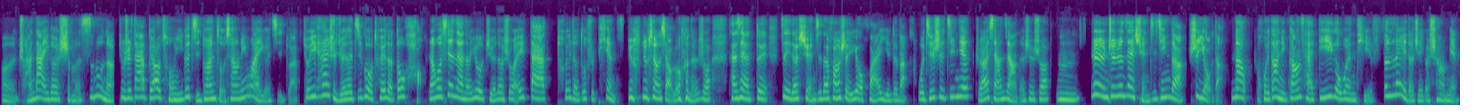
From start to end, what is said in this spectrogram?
嗯，传达一个什么思路呢？就是大家不要从一个极端走向另外一个极端。就一开始觉得机构推的都好，然后现在呢又觉得说，哎，大家推的都是骗子。就就像小罗可能说，他现在对自己的选基的方式也有怀疑，对吧？我其实今天主要想讲的是说，嗯，认认真真正在选基金的是有的。那回到你刚才第一个问题，分类的这个上面。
